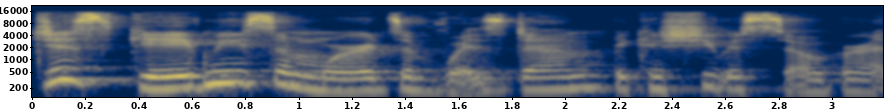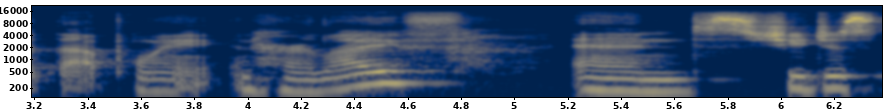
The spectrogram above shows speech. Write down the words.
just gave me some words of wisdom because she was sober at that point in her life and she just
